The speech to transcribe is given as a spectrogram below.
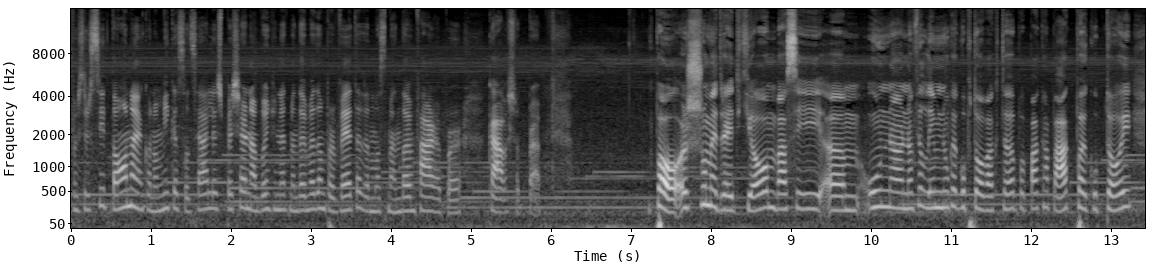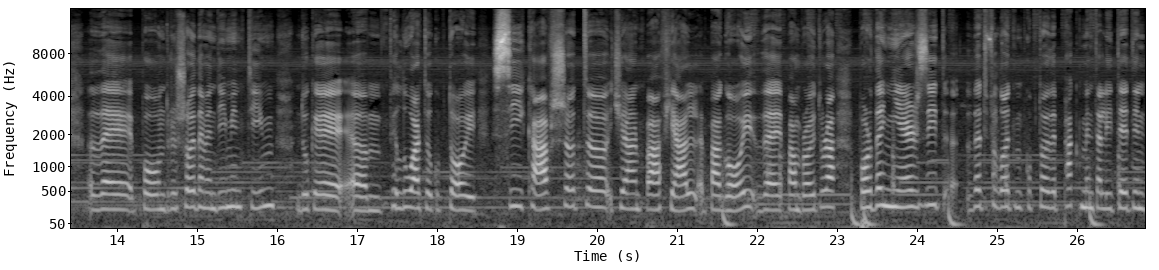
vështirësitë tona ekonomike, sociale shpeshherë na bën që ne të mendojmë vetëm për vete dhe mos mendojmë fare për kafshët, pra. Po, është shumë e drejtë kjo, mbasi um, unë në fillim nuk e kuptova këtë, po pak nga pak po e kuptoj dhe po ndryshoj dhe mendimin tim duke um, filluar të kuptoj si kafshët që janë pa fjalë, pa gojë dhe pambrojtura, por dhe njerëzit dhe të filloj të kuptoj dhe pak mentalitetin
